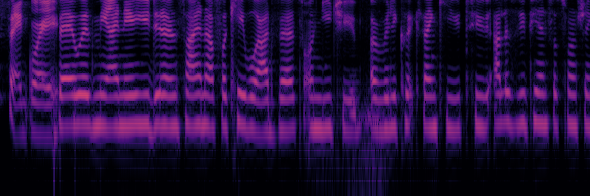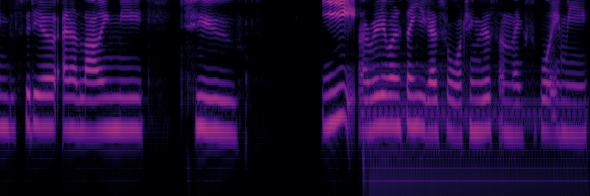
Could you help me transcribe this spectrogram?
Segue. Bear with me, I know you didn't sign up for cable adverts on YouTube. A really quick thank you to Atlas VPN for sponsoring this video and allowing me to eat. I really want to thank you guys for watching this and like supporting me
